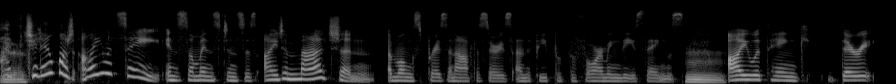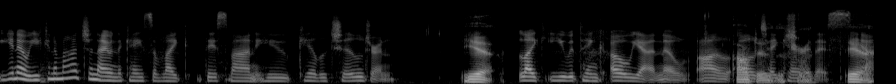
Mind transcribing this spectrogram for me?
I, You know? do you know what? I would say in some instances, I'd imagine amongst prison officers and the people performing these things, Hmm. I would think there, you know, you can imagine now in the case of like this man who killed children, Yeah. like you would think, oh yeah, no, I'll, I'll I'll, take care one. of this. Yeah.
